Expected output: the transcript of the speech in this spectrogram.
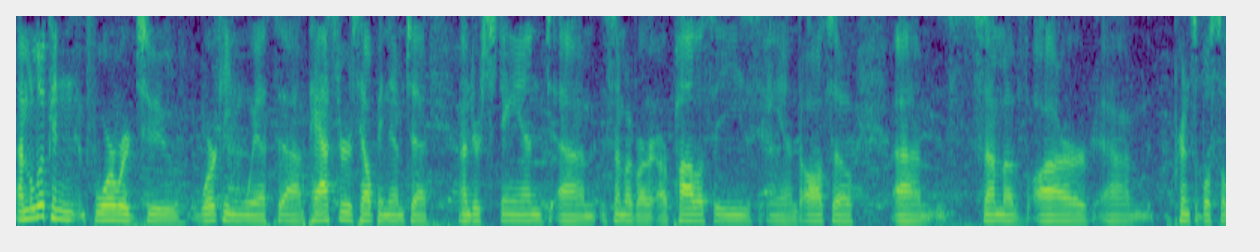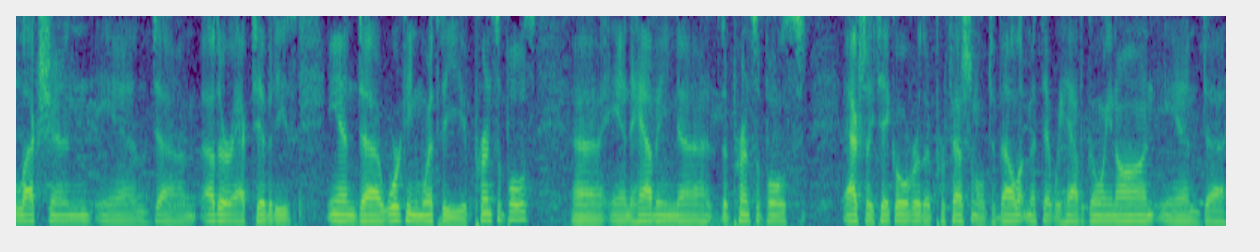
I'm looking forward to working with uh, pastors, helping them to understand um, some of our, our, policies and also um, some of our um, principal selection and um, other activities, and uh, working with the principals uh, and having uh, the principals actually take over the professional development that we have going on. And uh,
